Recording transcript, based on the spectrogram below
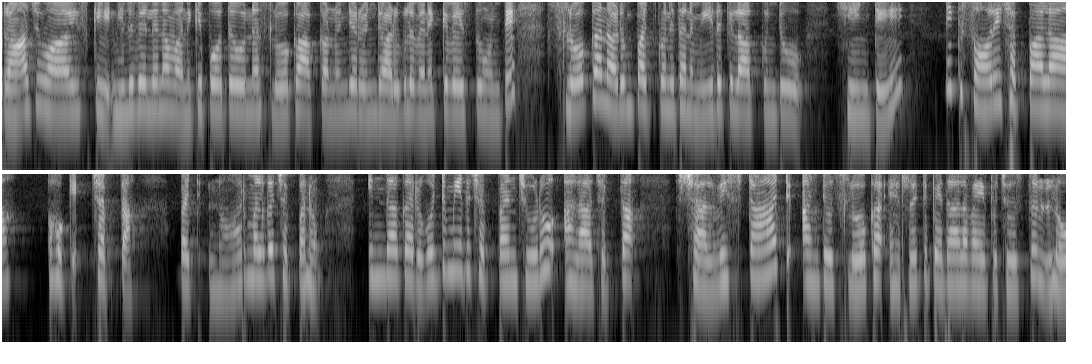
రాజు వాయిస్కి నిలువెళ్ళిన వణికిపోతూ ఉన్న శ్లోక అక్కడి నుండి రెండు అడుగులు వెనక్కి వేస్తూ ఉంటే శ్లోక నడుం పట్టుకుని తన మీదకి లాక్కుంటూ ఏంటి? నీకు సారీ చెప్పాలా? ఓకే చెప్తా. బట్ నార్మల్గా చెప్పను. ఇందాక రోడ్డు మీద చెప్పాను చూడు అలా చెప్తా. షాల్ వి స్టార్ట్ అంటూ శ్లోక ఎర్రటి పెదాల వైపు చూస్తూ లో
